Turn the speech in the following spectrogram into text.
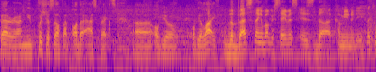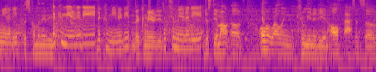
better and you push yourself at other aspects uh, of your of your life. The best thing about Gustavus is the community. The community. This community. The community. The community. The community. The community. Just the amount of overwhelming community in all facets of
